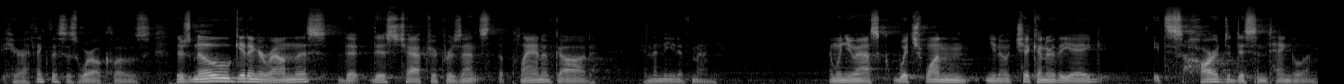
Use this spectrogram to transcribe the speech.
here, I think this is where I'll close. There's no getting around this that this chapter presents the plan of God and the need of men. And when you ask which one, you know, chicken or the egg, it's hard to disentangle them.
